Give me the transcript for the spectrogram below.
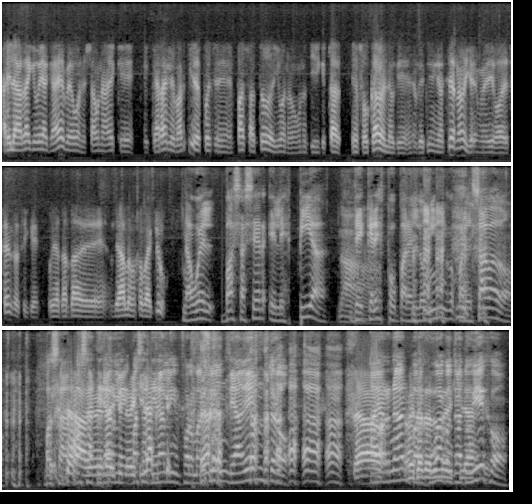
ahí la verdad que voy a caer, pero bueno, ya una vez que, que arranque el partido, después se pasa todo y bueno, uno tiene que estar enfocado en lo que, en lo que tiene que hacer, ¿no? Y hoy me digo a defensa, así que voy a tratar de, de dar lo mejor para el club. Nahuel, ¿vas a ser el espía No. de Crespo para el domingo, para el sábado? ¿Vas a, vas a tirarle, vas a tirarle información de adentro a Hernán para jugar contra tu viejo?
